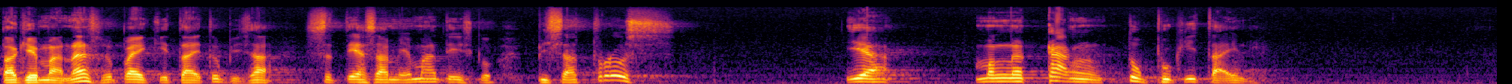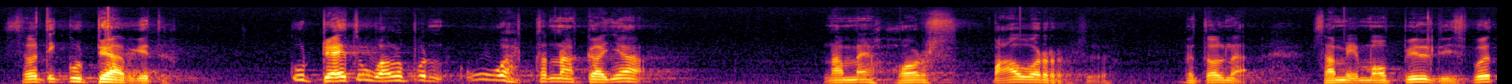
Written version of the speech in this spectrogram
bagaimana supaya kita itu bisa setia sampai mati, bisa terus ya mengekang tubuh kita ini. Seperti kuda begitu. Kuda itu walaupun wah tenaganya namanya horse power, betul enggak? Sampai mobil disebut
